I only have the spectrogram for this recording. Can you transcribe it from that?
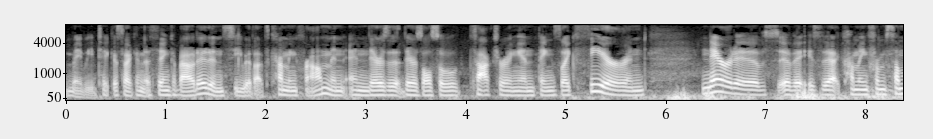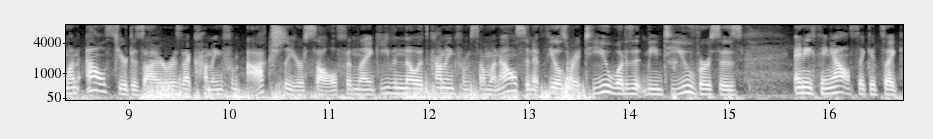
maybe take a second to think about it and see where that's coming from. And, and there's, a, there's also factoring in things like fear and narratives. Is that coming from someone else, your desire? Is that coming from actually yourself? And like, even though it's coming from someone else and it feels right to you, what does it mean to you versus anything else. Like it's like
